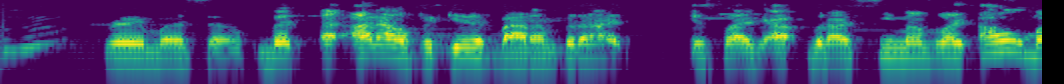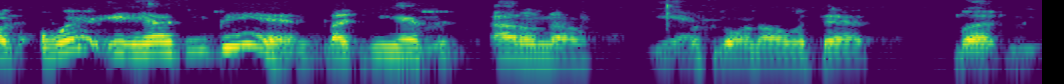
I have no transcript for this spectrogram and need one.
hmm very much so. But I, I don't forget about him. But I, it's like I, when I see him, I'm like, oh my, where has he been? Like he hasn't. I don't know Yeah. what's going on with that. But Mhm.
